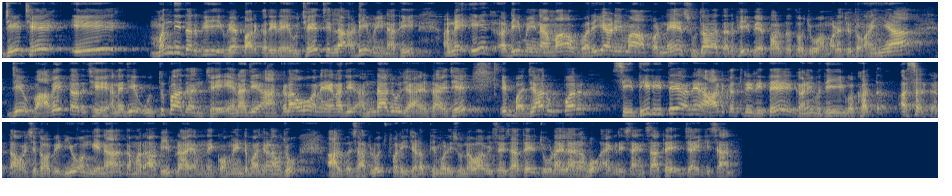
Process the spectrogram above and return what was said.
જે છે એ મંદી તરફી વેપાર કરી રહ્યું છે છેલ્લા અઢી મહિનાથી અને એ જ અઢી મહિનામાં વરિયાળીમાં આપણને સુધારા તરફી વેપાર થતો જોવા મળે છે. તો અહીંયા જે વાવેતર છે અને જે ઉત્પાદન છે, એના જે આંકડાઓ અને એના જે અંદાજો જાહેર થાય છે, એ બજાર ઉપર સીધી રીતે અને આડકતરી રીતે ઘણી બધી વખત અસર કરતા હોય છે. તો આ વીડિયો અંગેના તમારા અભિપ્રાય અમને કોમેન્ટમાં જણાવજો. હાલ બસ આટલું જ. ફરી ઝડપથી મળીશું નવા વિષય સાથે. જોડાયેલા રહો. એગ્રી સાયન્સ સાથે. જય કિસાન.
